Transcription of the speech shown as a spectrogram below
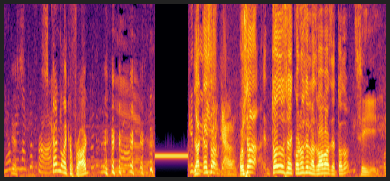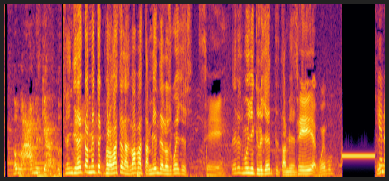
Yeah, we're like a frog. Kind of like a frog. La que esa- o sea, todos se conocen las babas de todos. Sí. No mames, qué asco. O sea, indirectamente probaste las babas también de los güeyes. Sí. Eres muy incluyente también. Sí, a huevo. And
